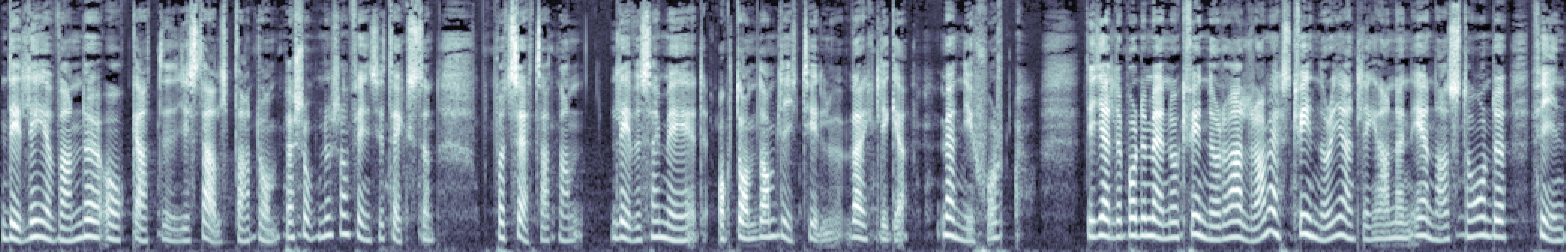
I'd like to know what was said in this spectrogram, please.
det levande och att gestalta de personer som finns i texten på ett sätt så att man lever sig med och de, de blir till verkliga människor. Det gäller både män och kvinnor, och allra mest kvinnor egentligen. Han är en enastående fin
